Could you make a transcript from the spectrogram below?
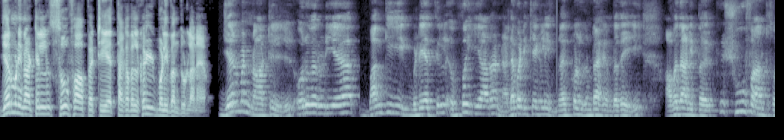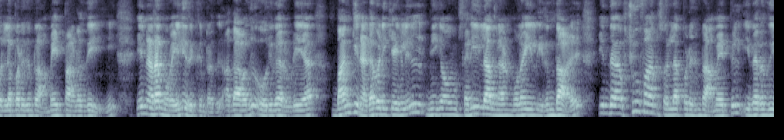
ஜெர்மனி நாட்டில் சூஃபா பற்றிய தகவல்கள் வெளிவந்துள்ளன. ஜெர்மன் நாட்டில் ஒருவருடைய வங்கி விடயத்தில் எவ்வகையான நடவடிக்கைகளை மேற்கொள்கின்றார் என்பதை அவதானிப்பதற்கு ஷூஃபா என்று சொல்லப்படுகின்ற அமைப்பானது இந்நடைமுறையில் இருக்கின்றது. அதாவது ஒருவருடைய வங்கி நடவடிக்கைகளில் மிகவும் சரியில்லாத முறையில் இருந்தால் இந்த ஷூஃபா என்று சொல்லப்படுகின்ற அமைப்பில் இவரது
